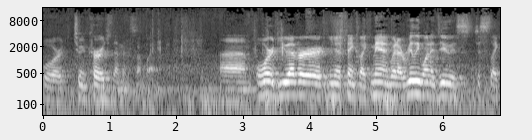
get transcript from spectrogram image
or to encourage them in some way. Um, or do you ever, you know, think like, man, what I really want to do is just like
